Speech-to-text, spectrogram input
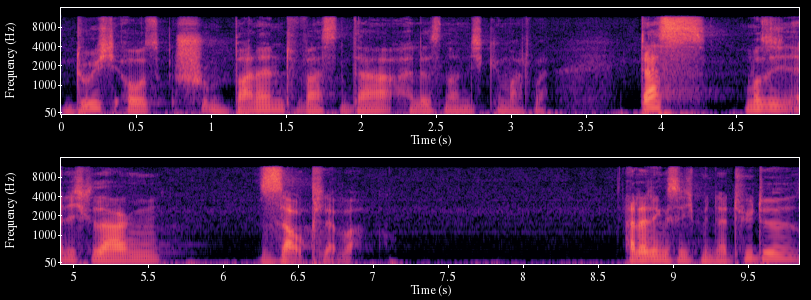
durchaus spannend, was da alles noch nicht gemacht war. Das muss ich ehrlich sagen, sauclever. Allerdings nicht mit einer Tüte,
